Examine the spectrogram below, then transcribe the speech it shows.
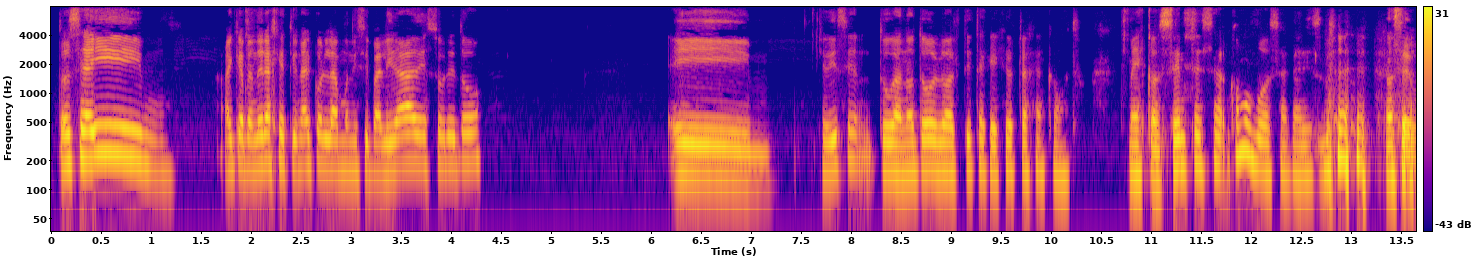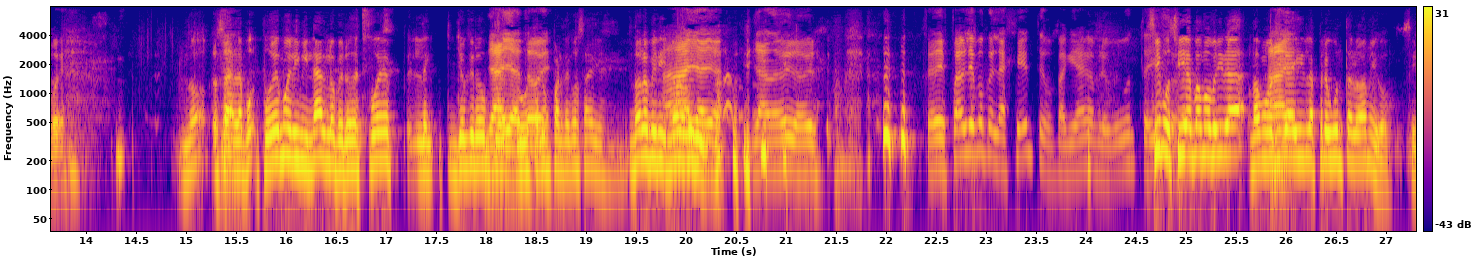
Entonces ahí mm, hay que aprender a gestionar con las municipalidades, sobre todo. Y, ¿qué dicen? Tú ganó todos los artistas que trabajan como tú. Me desconcentra esa... ¿Cómo puedo sacar eso? No se puede. No, o sea, la po- podemos eliminarlo, pero después le- yo quiero Ya, ya, preguntarle todo un par de cosas ahí. No lo mirí, no Ah, lo ya, no lo ya, no, mira, mira. Pero después hablemos con la gente pues, para que haga preguntas. Sí, pues sí, ¿no? vamos a abrir, a- vamos a abrir Ah, ahí las preguntas a los amigos. Sí.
